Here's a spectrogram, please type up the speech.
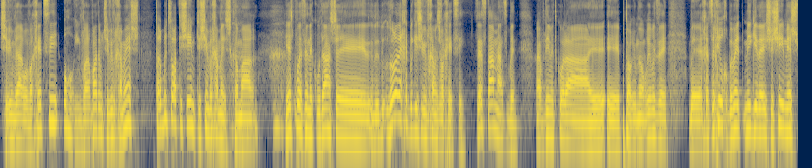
74 וחצי, או אם כבר עברתם 75, תרביצו עד 90, 95, כלומר, יש פה איזה נקודה ש... לא ללכת בגיל 75 וחצי, זה סתם מעצבן. מאבדים את כל הפטורים, אומרים את זה בחצי חיוך, באמת, מגילי 60 יש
